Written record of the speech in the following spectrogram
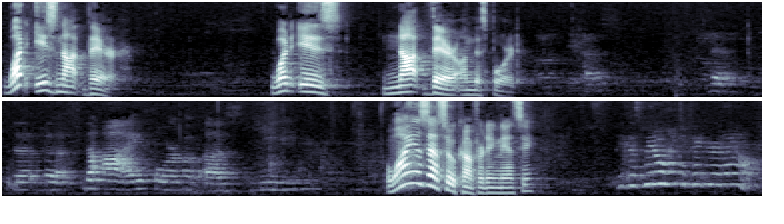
what is not there? What is not there on this board? The, the, the, the I form of us, Why is that so comforting, Nancy? because we don't have to figure it out.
